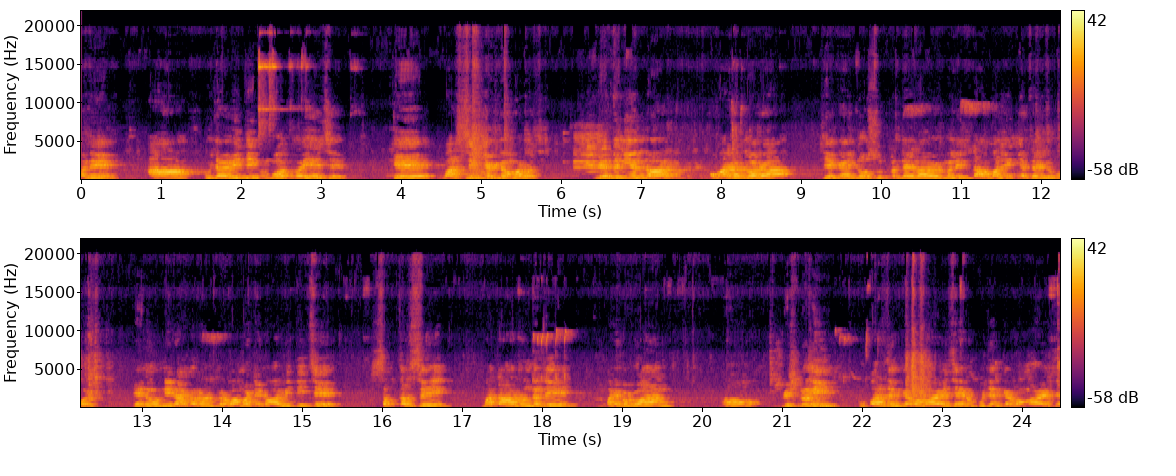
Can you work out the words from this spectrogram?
અને આ પૂજા વિધિનું મહત્વ એ છે કે વાર્ષિક યજ્ઞ અમારો છે. વેદની અંદર અમારા દ્વારા જે કાંઈ દોષ ઉત્પન્ન થયેલા હોય મલિનતા માલિન્ય થયેલું હોય તેનું નિરાકરણ કરવા માટેનો આ વિધિ છે. સપ્તર્ષિ માતા અરુંધતી અને ભગવાન વિષ્ણુની ઉપાર્જન કરવામાં આવે છે એનું પૂજન કરવામાં આવે છે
